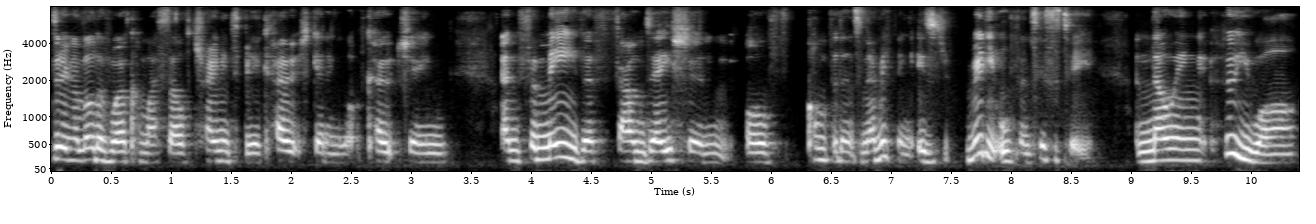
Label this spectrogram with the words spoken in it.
doing a lot of work on myself, training to be a coach, getting a lot of coaching. And for me, the foundation of confidence and everything is really authenticity and knowing who you are.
